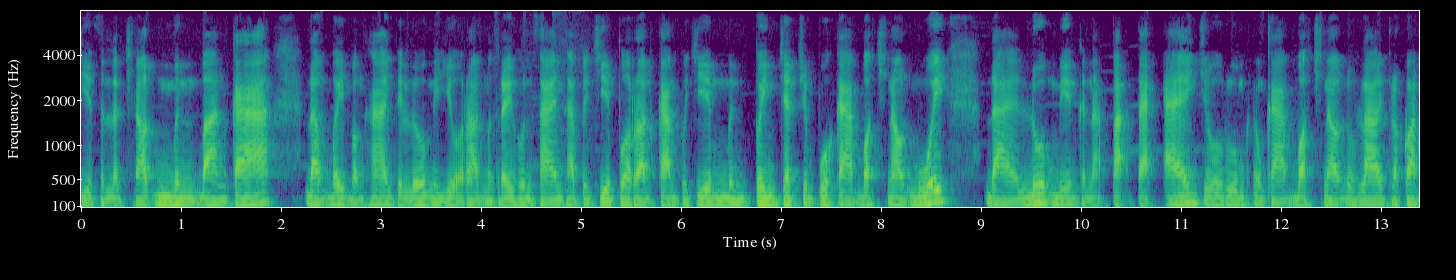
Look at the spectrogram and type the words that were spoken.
ជាសិលឹកឆ្នោតមិនបានការដើម្បីបង្ហាញទៅលោកនាយករដ្ឋមន្ត្រីហ៊ុនសែនថាប្រជាពលរដ្ឋកម្ពុជាមិនពេញចិត្តចំពោះការបោះឆ្នោតមួយដែលលោកមានគណៈបកតែឯងចូលរួមក្នុងការបោះឆ្នោតនោះឡើយប្រកាស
